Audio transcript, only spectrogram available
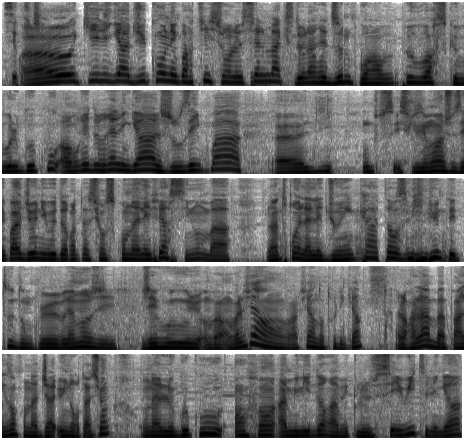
C'est quoi ah, Ok les gars, du coup on est parti sur le ciel max de la red zone pour un peu voir ce que vaut le Goku. En vrai de vrai les gars, je vous ai pas euh, dit Excusez-moi, je vous ai pas dit au niveau de rotation ce qu'on allait faire, sinon bah l'intro elle allait durer 14 minutes et tout, donc euh, vraiment j'ai j'ai voulu, on va le faire, hein, on va le faire dans tous les cas. Alors là bah par exemple on a déjà une rotation, on a le Goku enfant à Milidor avec le C8 les gars.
